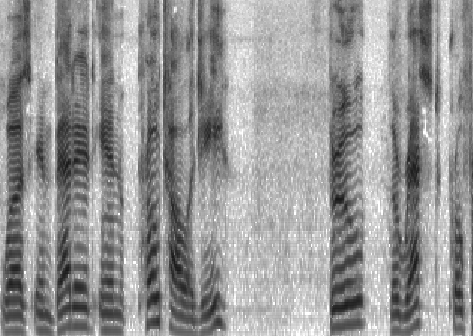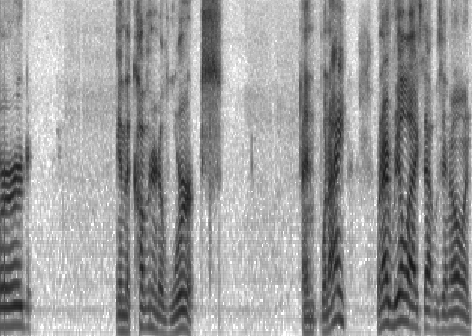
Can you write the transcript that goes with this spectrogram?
was embedded in protology through the rest proffered in the covenant of works. And when I when I realized that was in Owen,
